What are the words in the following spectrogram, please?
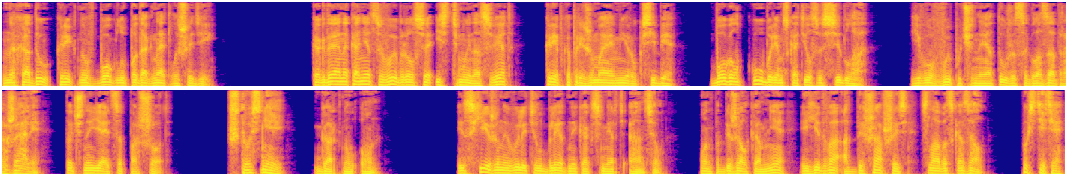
на ходу крикнув Боглу подогнать лошадей. Когда я, наконец, выбрался из тьмы на свет, крепко прижимая миру к себе, Богл кубарем скатился с седла. Его выпученные от ужаса глаза дрожали, точно яйца пашот. «Что с ней?» — гаркнул он. Из хижины вылетел бледный, как смерть, Ансел. Он подбежал ко мне и, едва отдышавшись, слабо сказал, «Пустите,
